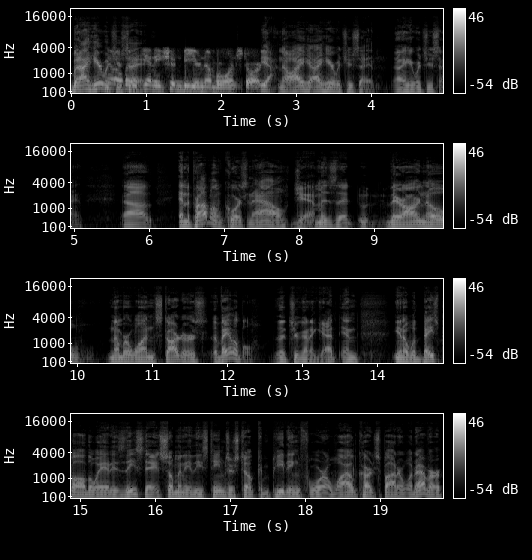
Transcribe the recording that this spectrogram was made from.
But I hear what no, you're but saying. again, he shouldn't be your number one starter. Yeah, no, I I hear what you're saying. I hear what you're saying. Uh, And the problem, of course, now, Jim, is that there are no number one starters available that you're going to get. And, you know, with baseball the way it is these days, so many of these teams are still competing for a wild card spot or whatever.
